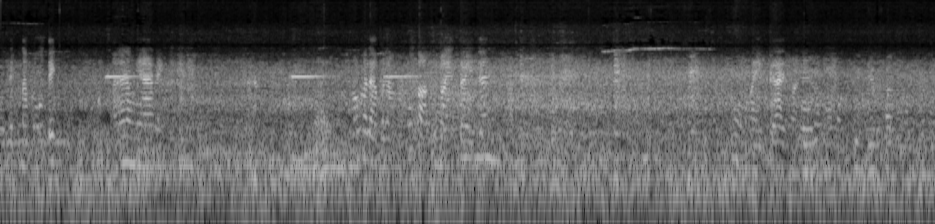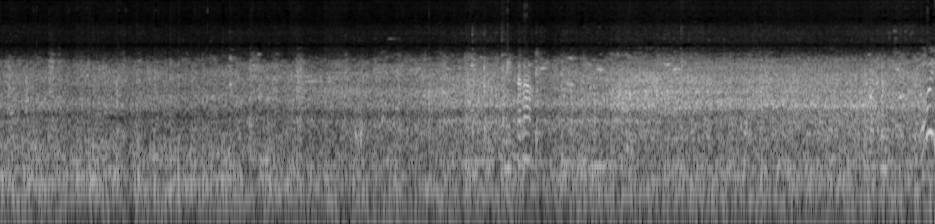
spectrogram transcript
Putik na putik. Ano nangyari? Oh, wala pa lang ako. Baka kumain tayo dyan. Oh my God. Tulong ako magpipirpat. May truck. Uy!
